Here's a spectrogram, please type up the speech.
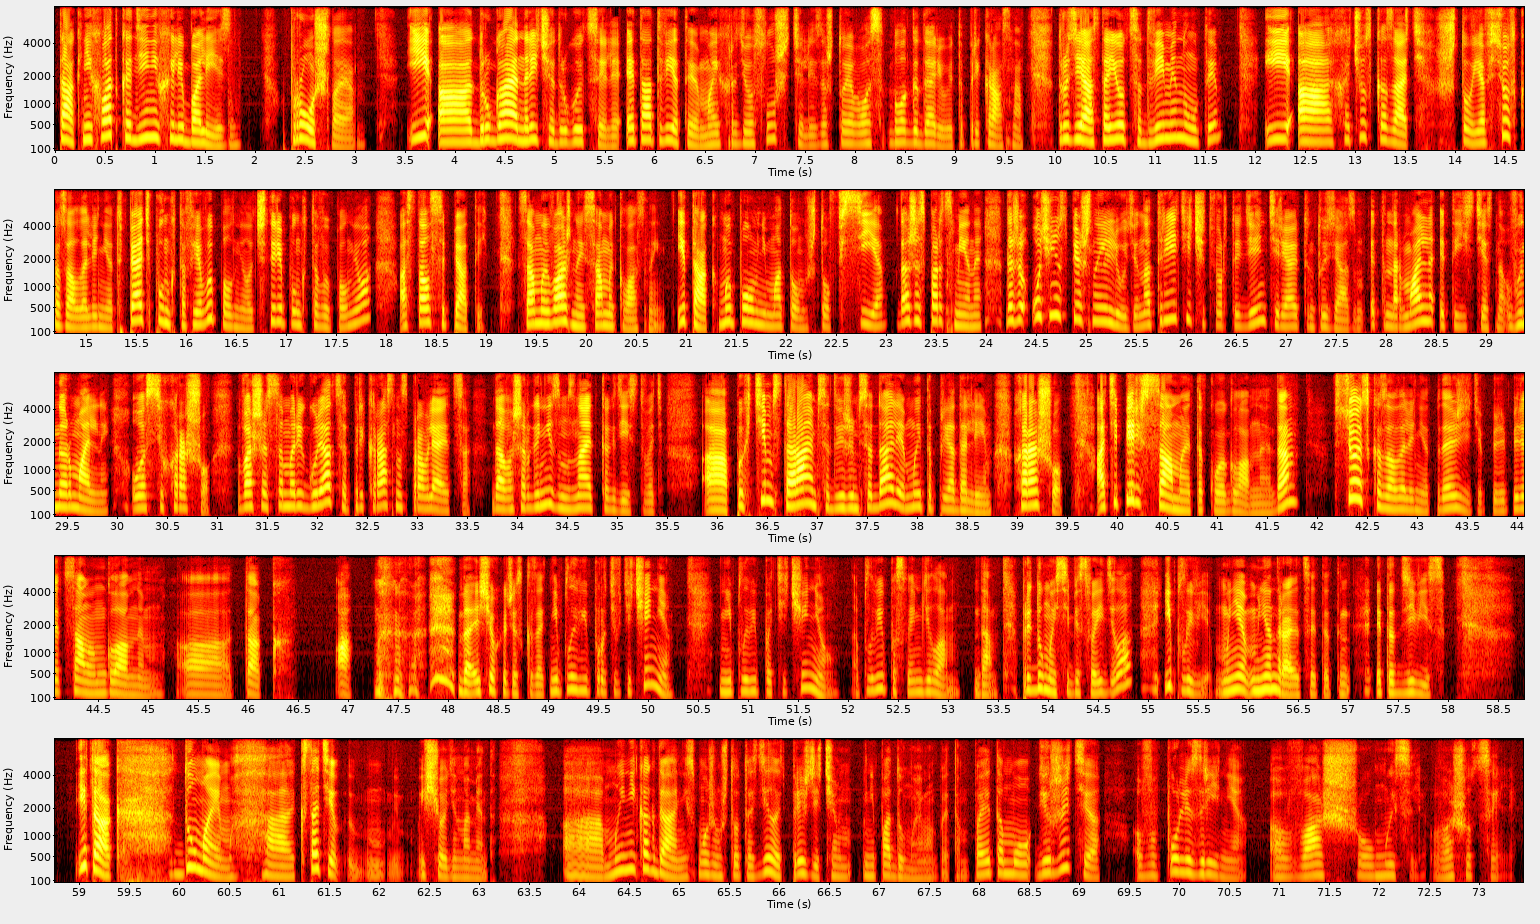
Так, нехватка денег или болезнь. Прошлое. И а, другая, наличие другой цели. Это ответы моих радиослушателей, за что я вас благодарю. Это прекрасно. Друзья, остается две минуты. И а, хочу сказать, что я все сказала или нет. Пять пунктов я выполнила, четыре пункта выполнила, остался пятый. Самый важный и самый классный. Итак, мы помним о том, что все, даже спортсмены, даже очень успешные люди на третий, четвертый день теряют энтузиазм. Это нормально, это естественно. Вы нормальный, у вас все хорошо. Ваша саморегуляция прекрасно справляется. Да, ваш организм знает, как действовать. А, пыхтим, стараемся, движемся далее, мы это преодолеем. Хорошо. А теперь самое такое главное, да? Все я сказала или нет? Подождите, перед, самым главным. А, так. А, да, еще хочу сказать. Не плыви против течения, не плыви по течению, а плыви по своим делам. Да, придумай себе свои дела и плыви. Мне, мне нравится этот, этот девиз. Итак, думаем. А, кстати, еще один момент. А, мы никогда не сможем что-то сделать, прежде чем не подумаем об этом. Поэтому держите в поле зрения вашу мысль, вашу цель.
